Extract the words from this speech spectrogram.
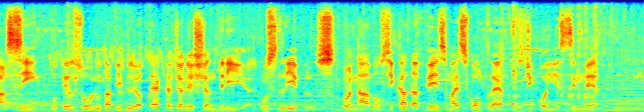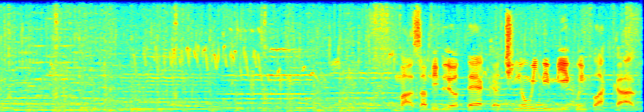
Assim, o tesouro da Biblioteca de Alexandria, os livros, tornavam-se cada vez mais completos de conhecimento. Mas a biblioteca tinha um inimigo implacável.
